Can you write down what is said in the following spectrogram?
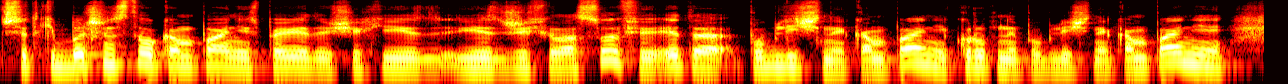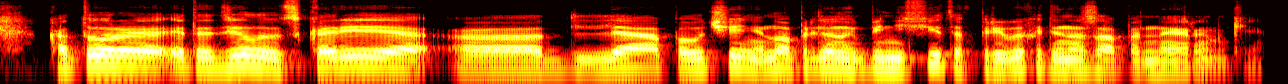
Все-таки большинство компаний, исповедующих ESG-философию, это публичные компании, крупные публичные компании, которые это делают скорее э, для получения ну, определенных бенефитов при выходе на западные рынки.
